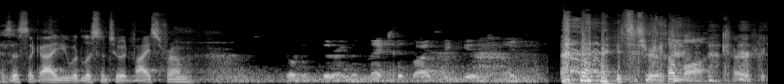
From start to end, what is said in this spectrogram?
Is this a guy you would listen to advice from? Well, considering the next advice he gives, maybe. it's true. Come on, Kurt.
